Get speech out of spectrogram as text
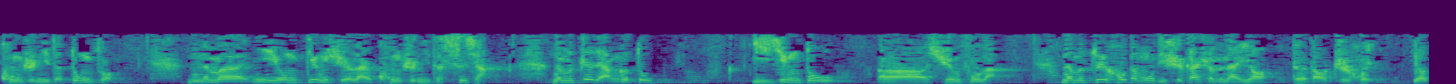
控制你的动作。那么你用定穴来控制你的思想。那么这两个都已经都啊驯服了，那么最后的目的是干什么呢？要得到智慧，要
